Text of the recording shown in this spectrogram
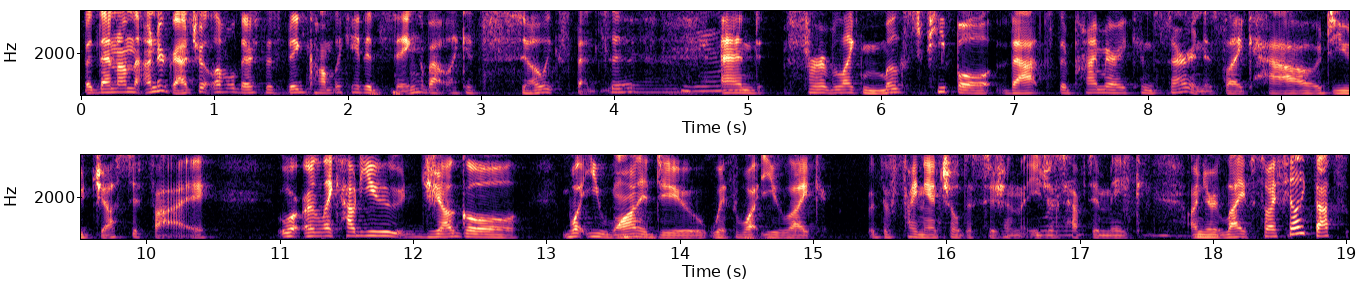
But then on the undergraduate level, there's this big complicated thing about like it's so expensive. Yeah. Yeah. And for like most people, that's the primary concern is like how do you justify or, or like how do you juggle what you want to do with what you like the financial decision that you just have to make on your life. So I feel like that's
